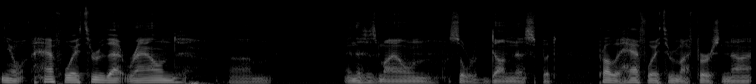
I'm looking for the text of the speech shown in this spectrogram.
You know, halfway through that round, um, and this is my own sort of dumbness, but probably halfway through my first nine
